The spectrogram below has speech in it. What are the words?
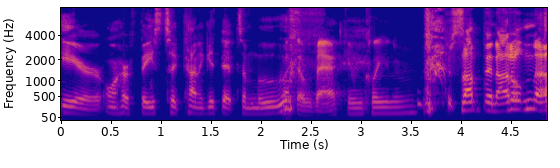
air on her face to kind of get that to move Like a vacuum cleaner. something I don't know.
